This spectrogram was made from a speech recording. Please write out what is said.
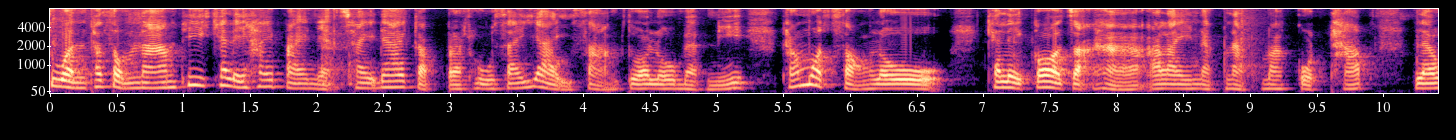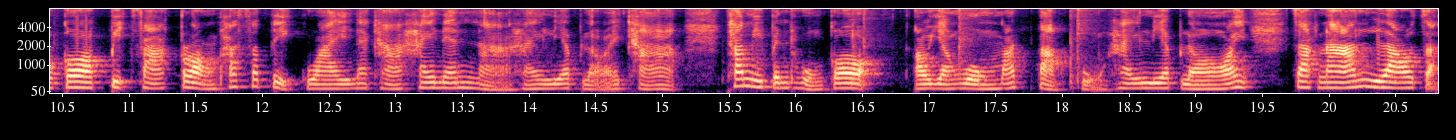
ส่วนผสมน้ำที่แค่เลยให้ไปเนี่ยใช้ได้กับปลาทูไซส์ใหญ่ 3 ตัวโลแบบนี้ ทั้งหมด 2 โล แค่เลยก็จะหาอะไรหนักๆมากดทับ แล้วก็ปิดฝากล่องพลาสติกไว้นะคะ ให้แน่นหนาให้เรียบร้อยค่ะ ถ้ามีเป็นถุงก็ เอายางวงมัดปากถุงให้เรียบร้อย จากนั้นเราจะ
